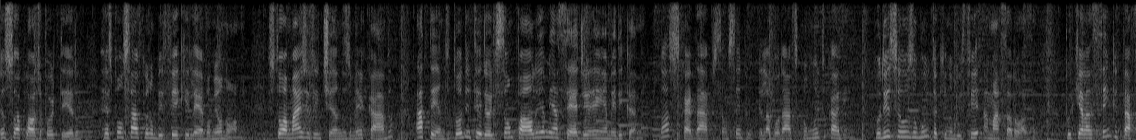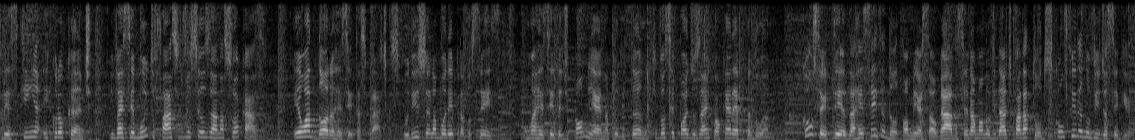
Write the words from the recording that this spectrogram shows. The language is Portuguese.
eu sou a Cláudia Porteiro, responsável pelo buffet que leva o meu nome. Estou há mais de 20 anos no mercado, atendo todo o interior de São Paulo e a minha sede é em Americana. Nossos cardápios são sempre elaborados com muito carinho. Por isso eu uso muito aqui no buffet a massa rosa, porque ela sempre está fresquinha e crocante e vai ser muito fácil de você usar na sua casa. Eu adoro receitas práticas, por isso elaborei para vocês uma receita de palmier napolitano que você pode usar em qualquer época do ano. Com certeza, a receita do palmier salgado será uma novidade para todos. Confira no vídeo a seguir.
